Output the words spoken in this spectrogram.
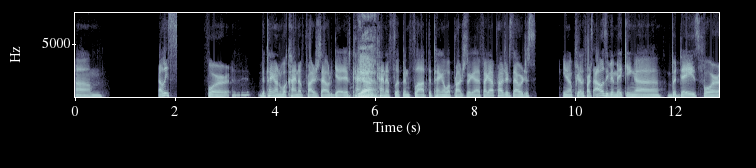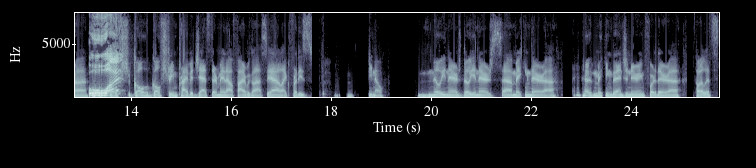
Um, at least for depending on what kind of projects I would get, it kind of Yeah. it kind of flip and flop depending on what projects I get. If I got projects that were just you know purely parts, I was even making uh, bidets for uh, What? Gulf, Gulf, Gulfstream private jets. They're made out of fiberglass. Yeah, like for these, you know, millionaires, billionaires uh, making their uh, making the engineering for their uh, toilets.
